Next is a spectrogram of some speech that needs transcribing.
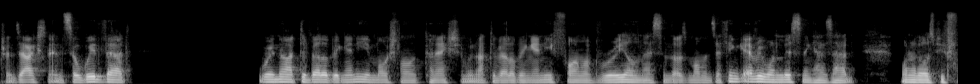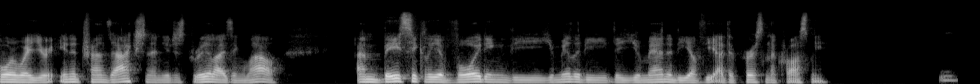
transaction and so with that we're not developing any emotional connection. We're not developing any form of realness in those moments. I think everyone listening has had one of those before where you're in a transaction and you're just realizing, wow, I'm basically avoiding the humility, the humanity of the other person across me. Mm.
